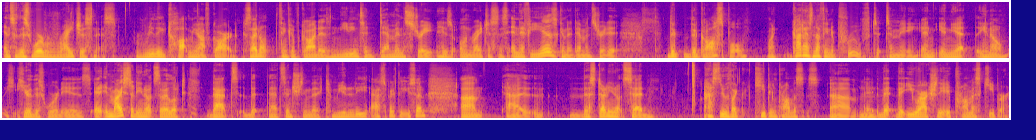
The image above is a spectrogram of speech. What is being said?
And so this word righteousness really caught me off guard because I don't think of God as needing to demonstrate his own righteousness. And if he is going to demonstrate it, the, the gospel, like God has nothing to prove to, to me. And, and yet, you know, here this word is. In my study notes that I looked, that, that that's interesting, the community aspect that you said. Um, uh, the study note said, has to do with like keeping promises. Um, mm. that, that you are actually a promise keeper.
